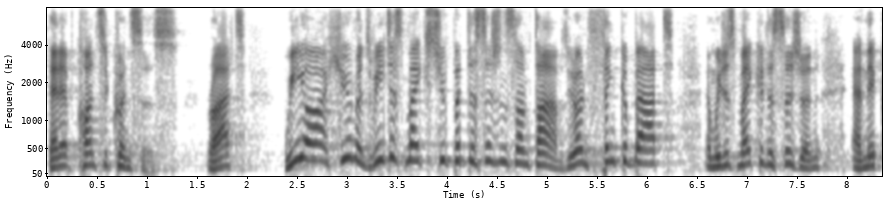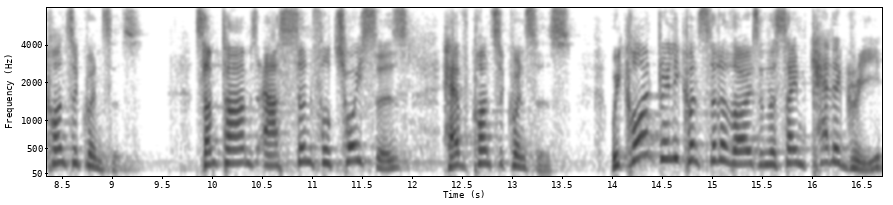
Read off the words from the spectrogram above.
that have consequences, right? We are humans. We just make stupid decisions sometimes. We don't think about, and we just make a decision, and there are consequences. Sometimes our sinful choices have consequences. We can't really consider those in the same category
